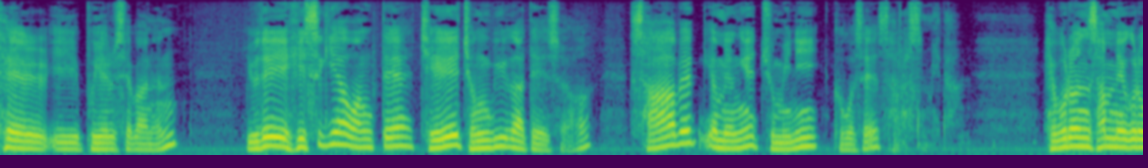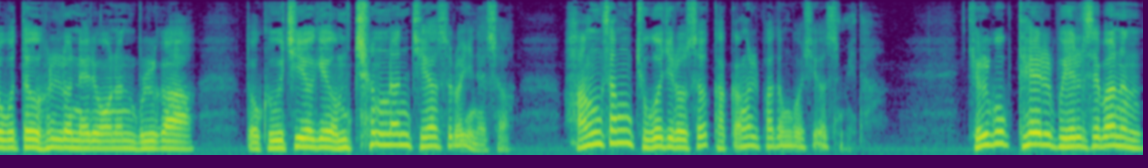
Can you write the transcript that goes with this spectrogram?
텔이 부엘세바는 유대의 히스기야 왕 때 재정비가 돼서 400여 명의 주민이 그곳에 살았습니다. 헤브론 산맥으로부터 흘러내려오는 물과 또 그 지역의 엄청난 지하수로 인해서 항상 주거지로서 각광을 받은 곳이었습니다. 결국 텔 부엘세바는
